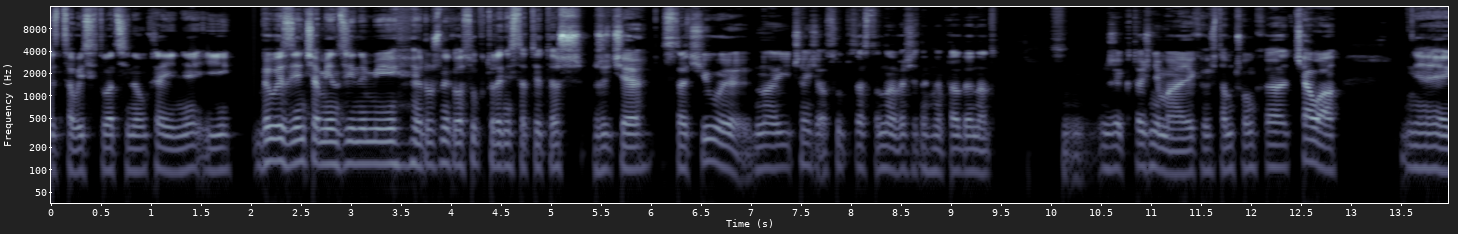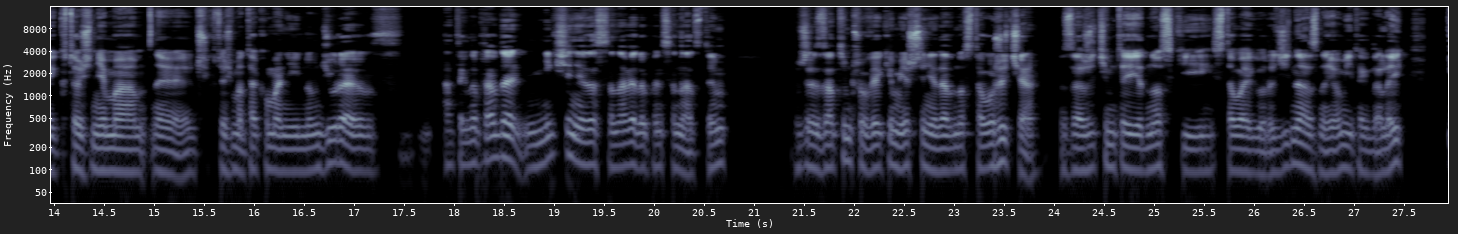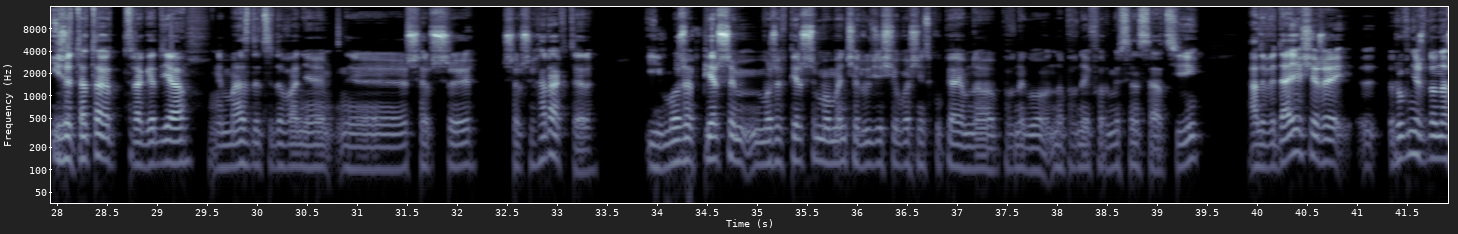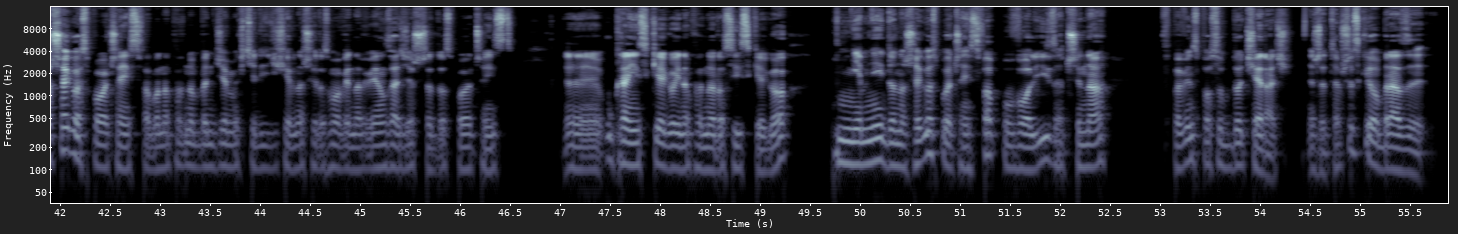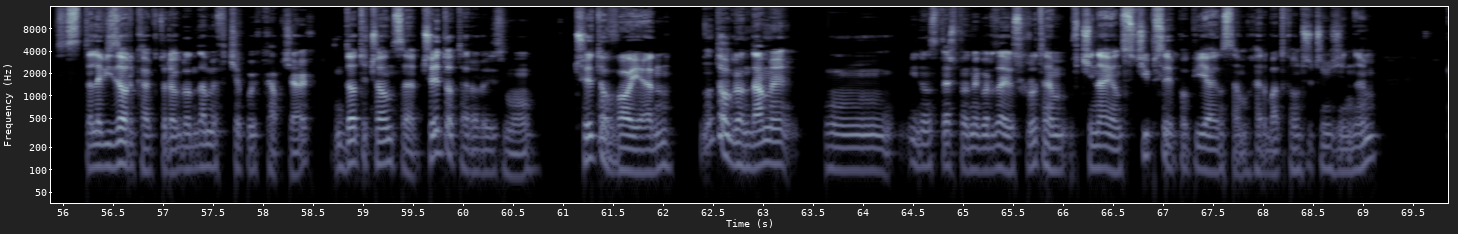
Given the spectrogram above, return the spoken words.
całej sytuacji na Ukrainie i były zdjęcia między innymi różnych osób, które niestety też życie straciły, no i część osób zastanawia się tak naprawdę nad, że ktoś nie ma jakiegoś tam członka ciała, ktoś nie ma, e, czy ktoś ma taką, a nie inną dziurę, a tak naprawdę nikt się nie zastanawia do końca nad tym, że za tym człowiekiem jeszcze niedawno stało życie. Za życiem tej jednostki stała jego rodzina, znajomi i tak dalej. I że ta, ta tragedia ma zdecydowanie e, szerszy, szerszy charakter. I może w, pierwszym, może w pierwszym momencie ludzie się właśnie skupiają na, pewnego, na pewnej formie sensacji, ale wydaje się, że e, również do naszego społeczeństwa, bo na pewno będziemy chcieli dzisiaj w naszej rozmowie nawiązać jeszcze do społeczeństw e, ukraińskiego i na pewno rosyjskiego. Niemniej do naszego społeczeństwa powoli zaczyna w pewien sposób docierać, że te wszystkie obrazy z telewizorka, które oglądamy w ciepłych kapciach, dotyczące czy to terroryzmu, czy to wojen, no to oglądamy, um, idąc też pewnego rodzaju skrótem, wcinając chipsy, popijając tam herbatką czy czymś innym.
